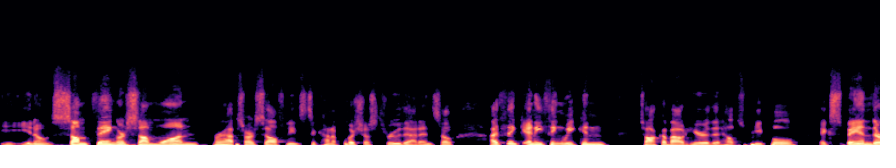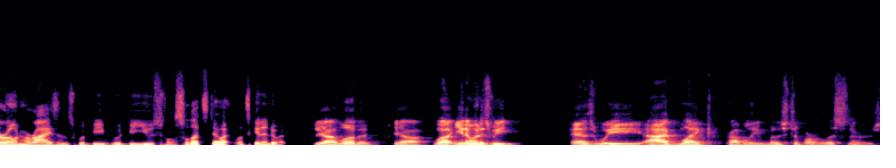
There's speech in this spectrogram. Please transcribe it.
you know something or someone, perhaps ourselves, needs to kind of push us through that. And so I think anything we can talk about here that helps people expand their own horizons would be would be useful. So let's do it. Let's get into it. Yeah, I love it. Yeah. Well, you know, as we, as we, I like probably most of our listeners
